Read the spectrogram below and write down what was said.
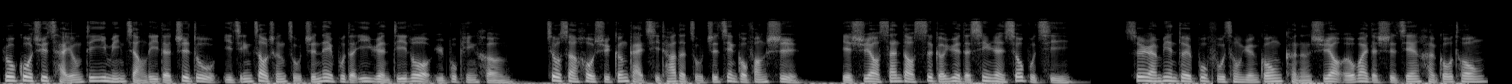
若过去采用第一名奖励的制度已经造成组织内部的意愿低落与不平衡，就算后续更改其他的组织建构方式，也需要三到四个月的信任修补期。虽然面对不服从员工可能需要额外的时间和沟通，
